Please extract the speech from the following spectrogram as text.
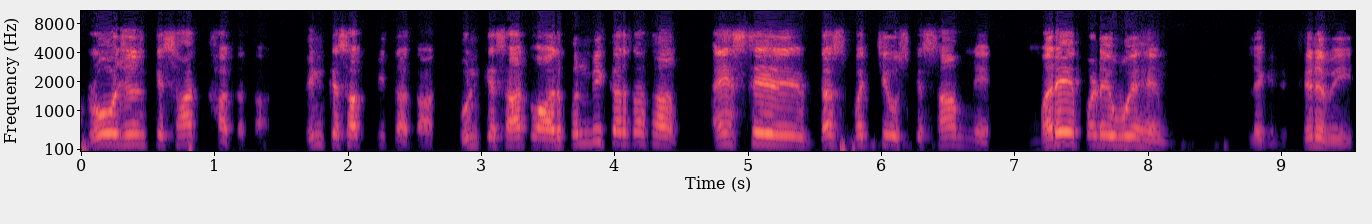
रोज उनके साथ खाता था, इनके साथ पीता था, उनके साथ वो अर्पण भी करता था। ऐसे दस बच्चे उसके सामने मरे पड़े हुए हैं। लेकिन फिर भी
